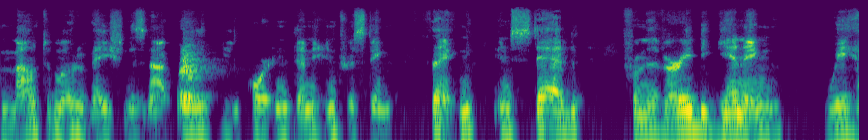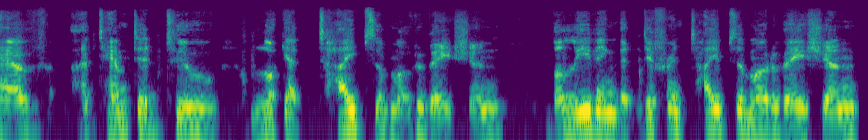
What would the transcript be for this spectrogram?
amount of motivation is not really important and interesting thing. Instead, from the very beginning, we have attempted to look at types of motivation, believing that different types of motivation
